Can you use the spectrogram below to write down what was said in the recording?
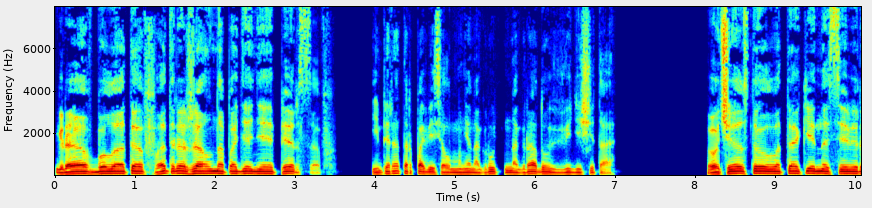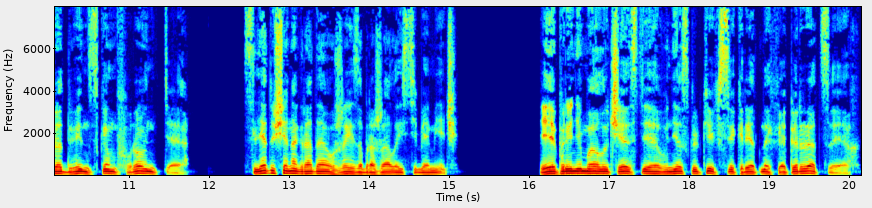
«Граф Булатов отражал нападение персов», император повесил мне на грудь награду в виде щита. «Участвовал в атаке на Северодвинском фронте». Следующая награда уже изображала из себя меч. «И принимал участие в нескольких секретных операциях».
